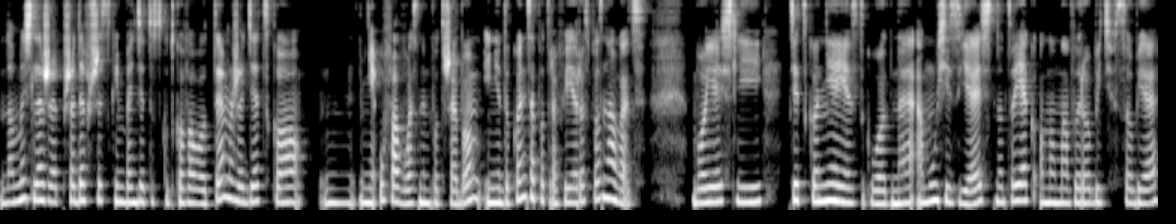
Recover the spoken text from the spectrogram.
no myślę, że przede wszystkim będzie to skutkowało tym, że dziecko nie ufa własnym potrzebom i nie do końca potrafi je rozpoznawać. Bo jeśli dziecko nie jest głodne, a musi zjeść, no to jak ono ma wyrobić w sobie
